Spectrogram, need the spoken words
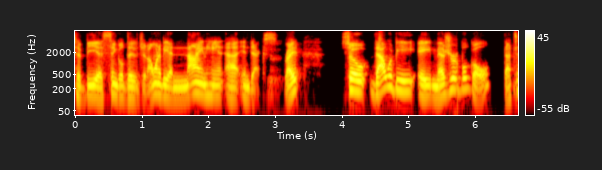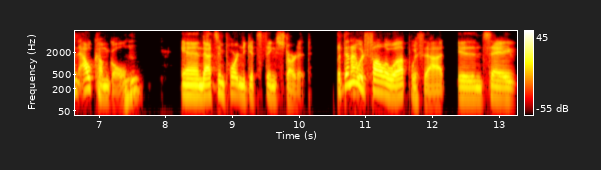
to be a single digit. I want to be a nine hand uh, index, right? So that would be a measurable goal. That's an outcome goal. Mm-hmm. And that's important to get things started. But then I would follow up with that and say,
